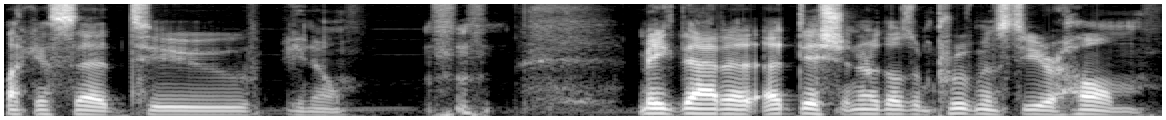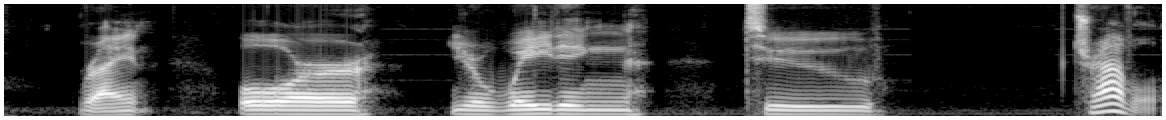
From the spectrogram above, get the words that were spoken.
like I said, to, you know, make that addition or those improvements to your home, right? Or you're waiting to travel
